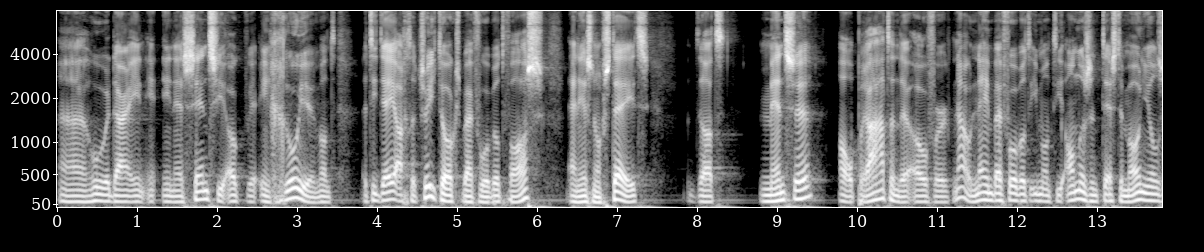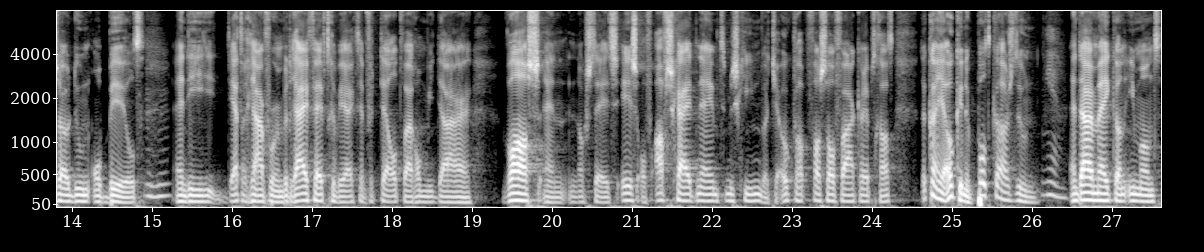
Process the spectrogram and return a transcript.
uh, hoe we daar in, in, essentie ook weer in groeien. Want het idee achter Tree Talks bijvoorbeeld was, en is nog steeds, dat mensen al pratende over, nou neem bijvoorbeeld iemand die anders een testimonial zou doen op beeld. Mhm. En die 30 jaar voor een bedrijf heeft gewerkt en vertelt waarom hij daar was en nog steeds is. Of afscheid neemt misschien, wat je ook vast wel vaker hebt gehad. Dat kan je ook in een podcast doen. Ja. En daarmee kan iemand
